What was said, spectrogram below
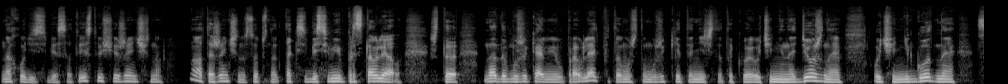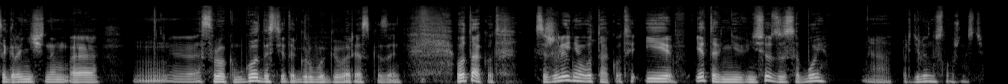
находит себе соответствующую женщину. Ну, а та женщина, собственно, так себе семью представляла, что надо мужиками управлять, потому что мужики это нечто такое очень ненадежное, очень негодное, с ограниченным э, э, сроком годности, это грубо говоря сказать. Вот так вот. К сожалению, вот так вот. И это не внесет за собой а, определенные сложности.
